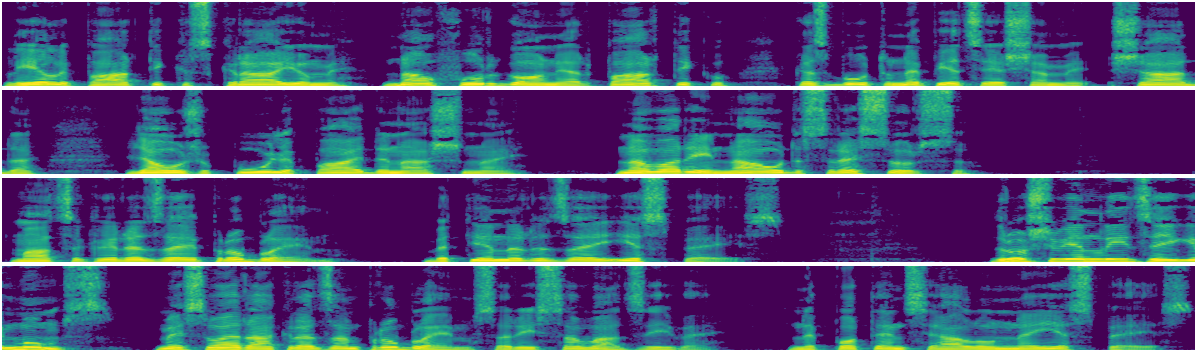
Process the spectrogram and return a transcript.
lieli pārtikas krājumi, nav furgoni ar pārtiku, kas būtu nepieciešami šāda ļaužu pūļa pāidināšanai, nav arī naudas resursu. Mācekļi redzēja problēmu, bet tie neredzēja iespējas. Droši vien līdzīgi mums, mēs vairāk redzam problēmas arī savā dzīvē, ne potenciālu un ne iespējas.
